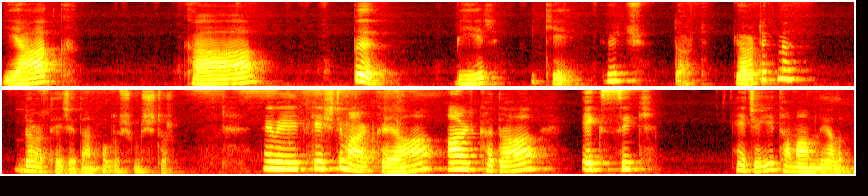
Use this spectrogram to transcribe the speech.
yak, ka, bı. 1, 2, 3, 4. Gördük mü? 4 heceden oluşmuştur. Evet geçtim arkaya. Arkada eksik heceyi tamamlayalım.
